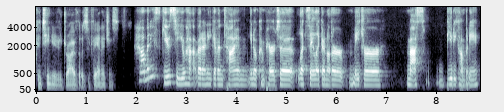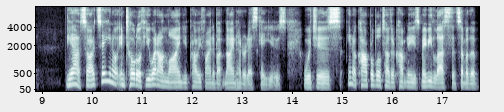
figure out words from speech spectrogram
continuing to drive those advantages. How many SKUs do you have at any given time, you know, compared to let's say like another major mass beauty company? Yeah, so I'd say, you know, in total, if you went online, you'd probably find about 900 SKUs, which is, you know, comparable to other companies, maybe less than some of the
